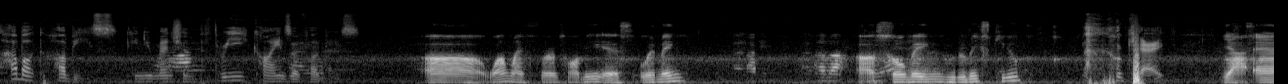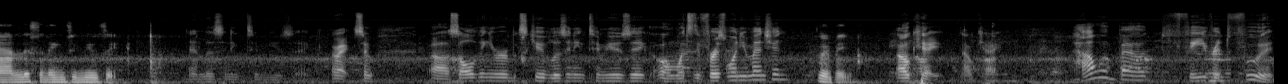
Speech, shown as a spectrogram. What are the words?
how about hobbies? Can you mention three kinds of hobbies? Uh, one of my first hobby is swimming, uh, solving Rubik's cube. okay, Yeah, and listening to music. and listening to music. All right, so uh, solving your Rubik's cube, listening to music. Oh, what's the first one you mentioned? Swimming. Okay, okay. How about favorite food?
